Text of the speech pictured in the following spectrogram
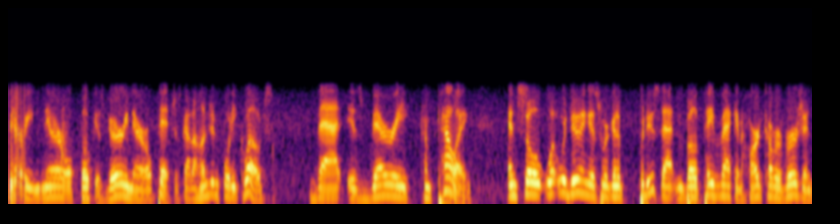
Very narrow focus, very narrow pitch. It's got 140 quotes that is very compelling. And so what we're doing is we're going to produce that in both paperback and hardcover version.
